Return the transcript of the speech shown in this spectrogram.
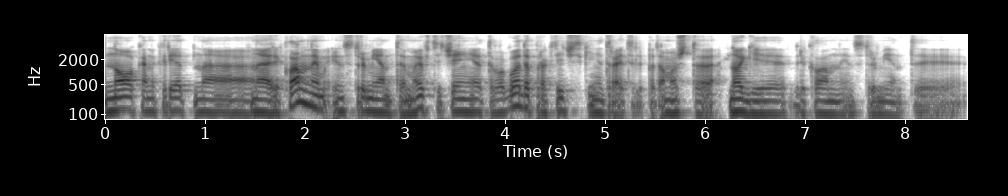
но конкретно на рекламные инструменты мы в течение этого года практически не тратили, потому что многие рекламные инструменты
